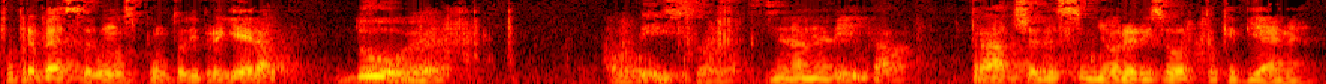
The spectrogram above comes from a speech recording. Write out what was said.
potrebbe essere uno spunto di preghiera dove ho visto nella mia vita tracce del Signore risorto che viene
